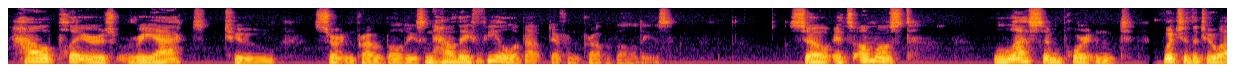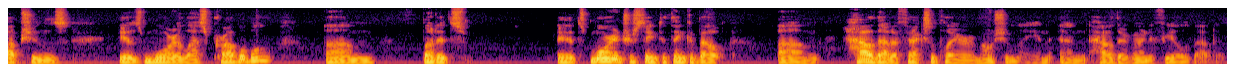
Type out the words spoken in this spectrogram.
how players react to certain probabilities and how they feel about different probabilities. So it's almost less important which of the two options is more or less probable, um, but it's it's more interesting to think about um, how that affects a player emotionally and, and how they're going to feel about it.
